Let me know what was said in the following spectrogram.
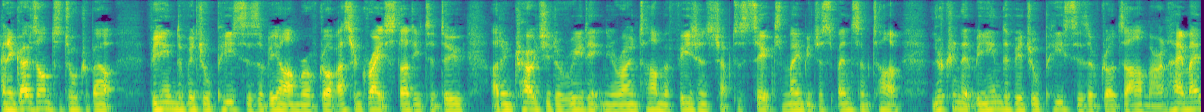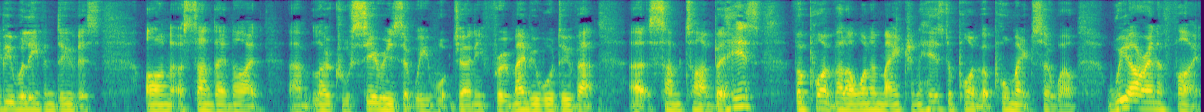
And it goes on to talk about the individual pieces of the armour of God. That's a great study to do. I'd encourage you to read it in your own time, Ephesians chapter 6, and maybe just spend some time looking at the individual pieces of God's armour. And hey, maybe we'll even do this on a Sunday night um, local series that we journey through. Maybe we'll do that uh, sometime. But here's the point that I want to make, and here's the point that Paul makes so well. We are in a fight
